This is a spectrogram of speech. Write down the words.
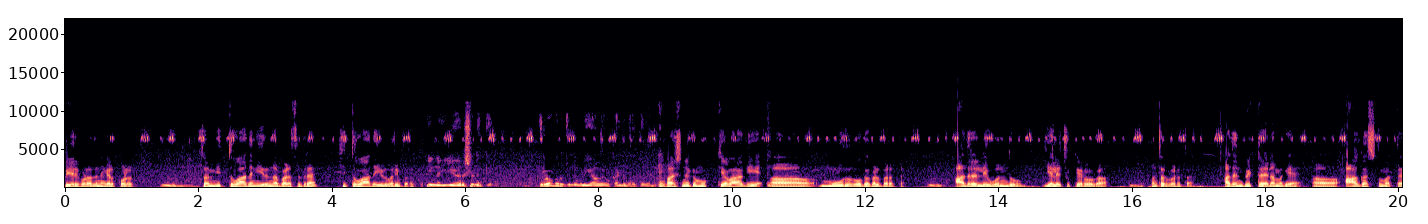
ಬೇರುಗಳು ಅದನ್ನ ಎಳ್ಕೊಳ್ಳುತ್ತೆ ಸೊ ಮಿತವಾದ ನೀರನ್ನ ಬಳಸಿದ್ರೆ ಹಿತವಾದ ಇಳುವರಿ ಬರುತ್ತೆ. ಇನ್ನು ಈ ಅರಿಶಿಣಕ್ಕೆ ರೋಗ ರುಜಿನಗಳು ಯಾವ್ಯಾವ ಕಂಡು ಬರುತ್ತವೆ ಮುಖ್ಯವಾಗಿ ಮೂರು ರೋಗಗಳು ಬರುತ್ತೆ. ಅದರಲ್ಲಿ ಒಂದು ಎಲೆ ಚುಕ್ಕೆ ರೋಗ ಅಂತ ಬರುತ್ತೆ. ಅದನ್ನು ಬಿಟ್ರೆ ನಮಗೆ ಆಗಸ್ಟ್ ಮತ್ತೆ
